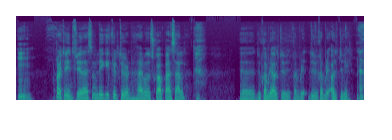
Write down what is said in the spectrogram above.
Mm. Klarer ikke å innfri det som ligger i kulturen. Her må du skape deg selv. Eh, du, kan bli alt du, kan bli, du kan bli alt du vil. ja.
